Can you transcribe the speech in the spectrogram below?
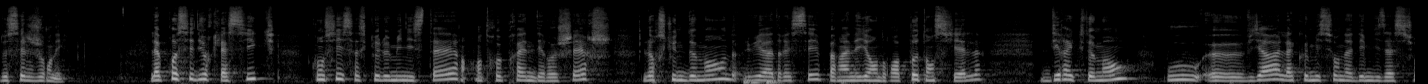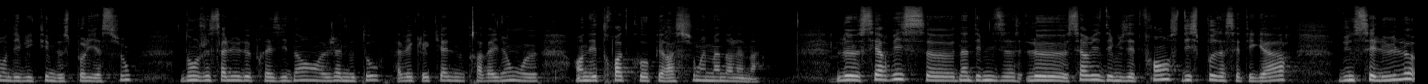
de cette journée. La procédure classique consiste à ce que le ministère entreprenne des recherches lorsqu'une demande lui est adressée par un ayant droit potentiel directement ou euh, via la commission d'indemnisation des victimes de spoliation, dont je salue le président euh, Jeannotto, avec lequel nous travaillons euh, en étroite coopération et main dans la main. Le service, le service des musées de France dispose à cet égard d'une cellule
